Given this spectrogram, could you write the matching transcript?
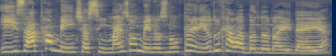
E exatamente, assim, mais ou menos no período que ela abandonou a ideia,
